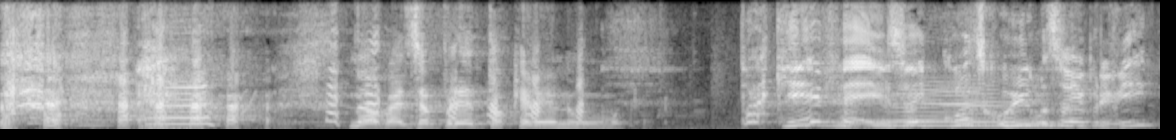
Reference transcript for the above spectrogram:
Não, mas eu tô querendo uma. Pra quê, velho? Quantos currículos você vai imprimir?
